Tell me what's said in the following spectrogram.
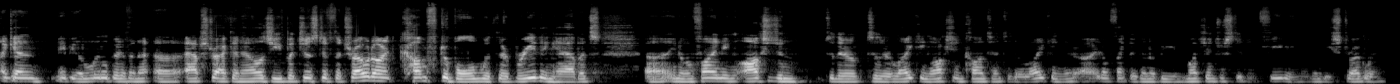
again, maybe a little bit of an uh, abstract analogy, but just if the trout aren't comfortable with their breathing habits, uh, you know, finding oxygen to their to their liking, oxygen content to their liking, I don't think they're going to be much interested in feeding. They're going to be struggling.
